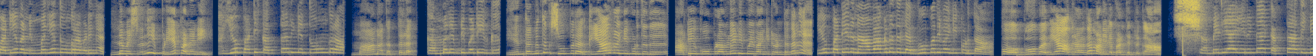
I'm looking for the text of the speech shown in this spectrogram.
பாட்டி அவன் நிம்மதியா தூங்குறா விடுங்க. சின்ன வயசுல இருந்து இப்படியே பண்ண நீ. ஐயோ பாட்டி கத்தாதீங்க தூங்குறான் அம்மா நான் கத்தல. கம்மல் எப்படி பாட்டி இருக்கு? என் தங்கத்துக்கு சூப்பரா இருக்கு. யார் வாங்கி கொடுத்தது? பாட்டிய கூப்பிடாமலே நீ போய் வாங்கிட்டு வந்துட்ட தானே ஐயோ பாட்டி இது நான் வாங்கினது இல்ல பூபதி வாங்கி கொடுத்தான். ஓ பூபதியா? அதனாலதான் மடியில படுத்துட்டு இருக்கான். அமைதியா இருங்க. கத்தாதீங்க.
